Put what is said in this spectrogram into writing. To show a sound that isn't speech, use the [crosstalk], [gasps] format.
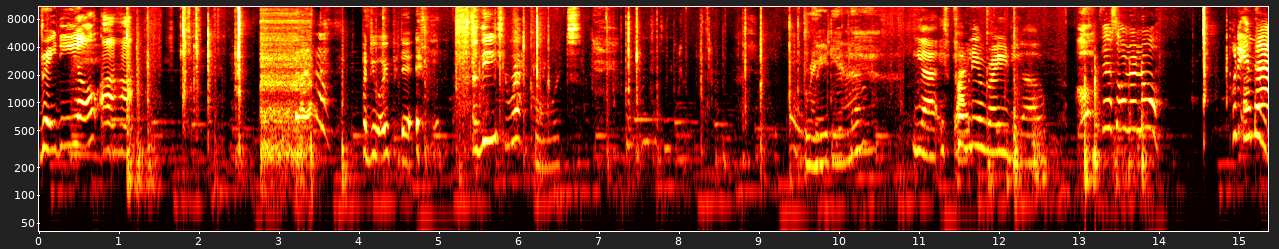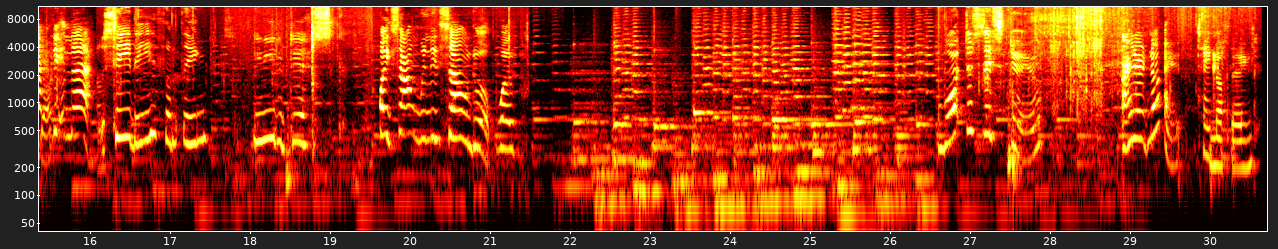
Radio, uh-huh. How do you open it? Are these records? Radio. Yeah, it's probably a radio. [gasps] There's on and off. Put it in there, put it in there. CD, something. We need a disc. Wait, sound, we need sound up. Wait. What does this do? Take Nothing.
